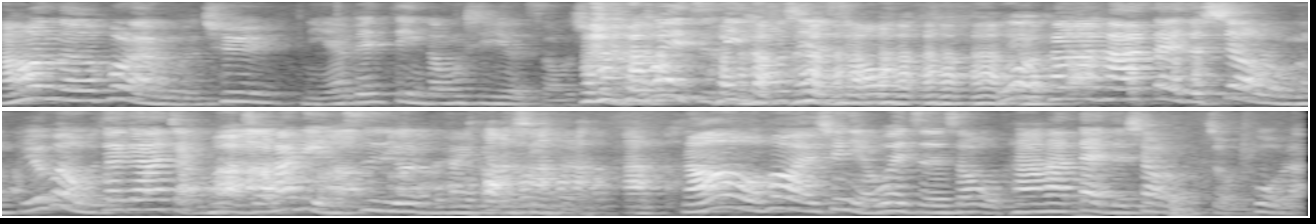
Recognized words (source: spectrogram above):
然后呢？后来我们去你那边订东西的时候，去位置订东西的时候，我有看到他带着笑容。原本我在跟他讲话的时候，他脸是有点不太高兴的。然后我后来去你的位置的时候，我看到他带着笑容走过来，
